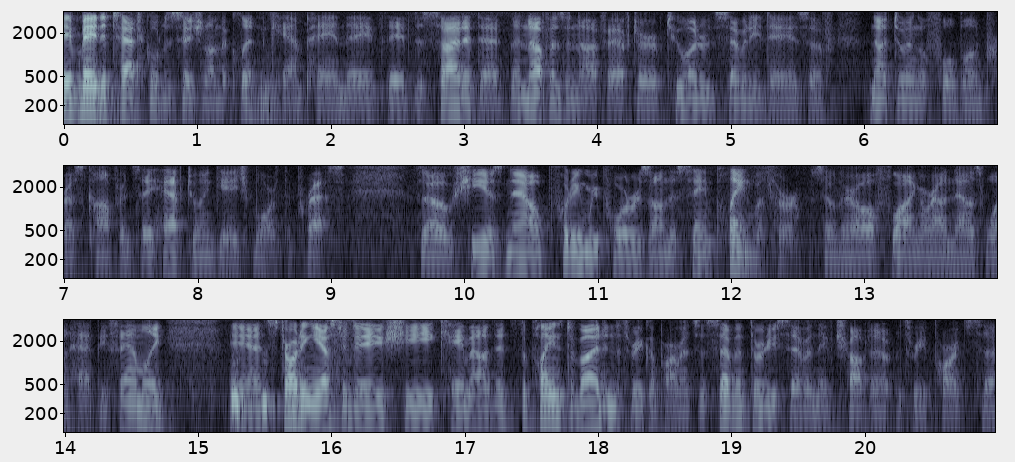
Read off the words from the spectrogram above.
they've made a tactical decision on the Clinton campaign. They've they've decided that enough is enough. After 270 days of not doing a full blown press conference, they have to engage more with the press. So she is now putting reporters on the same plane with her. So they're all flying around now as one happy family. And starting yesterday, she came out. It's, the plane's divided into three compartments. It's 737. They've chopped it up in three parts. Uh,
